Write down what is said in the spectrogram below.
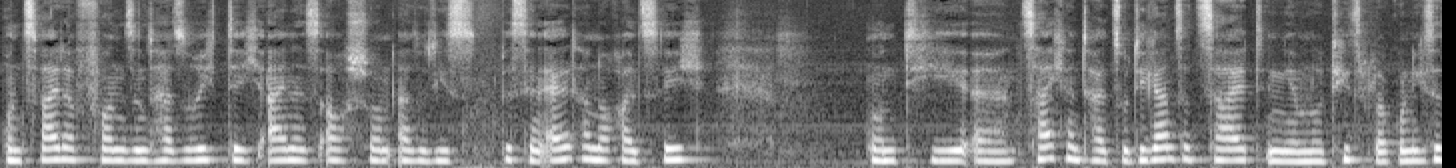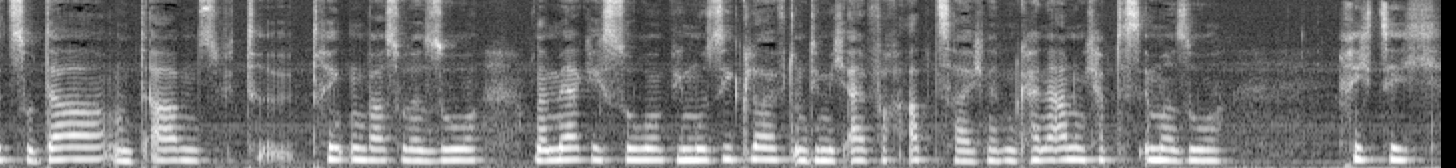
und zwei davon sind halt so richtig, eine ist auch schon, also die ist ein bisschen älter noch als ich und die äh, zeichnet halt so die ganze Zeit in ihrem Notizblock und ich sitze so da und abends wir tr trinken was oder so und dann merke ich so, wie Musik läuft und die mich einfach abzeichnet und keine Ahnung, ich habe das immer so richtig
